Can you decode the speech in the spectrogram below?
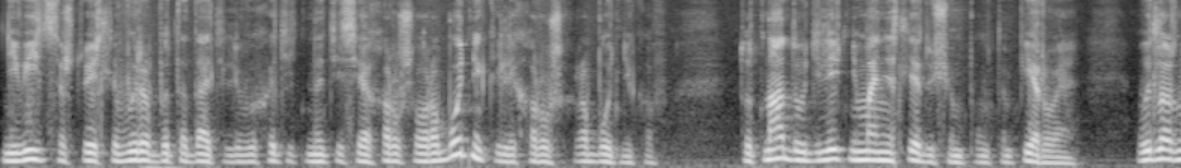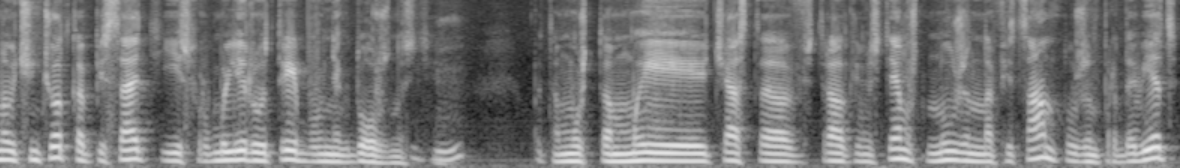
Не видится, что если вы работодатель, и вы хотите найти себе хорошего работника или хороших работников, тут надо уделить внимание следующим пунктам. Первое. Вы должны очень четко описать и сформулировать требования к должности. Mm-hmm потому что мы часто сталкиваемся с тем, что нужен официант, нужен продавец.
